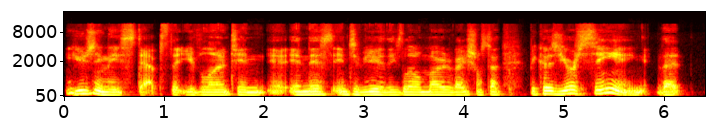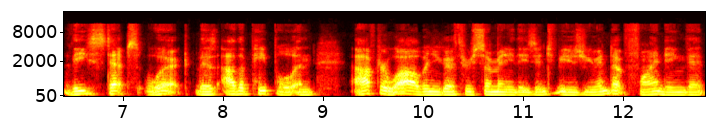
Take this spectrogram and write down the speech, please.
using these steps that you've learned in in this interview these little motivational steps because you're seeing that these steps work. There's other people. And after a while when you go through so many of these interviews you end up finding that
